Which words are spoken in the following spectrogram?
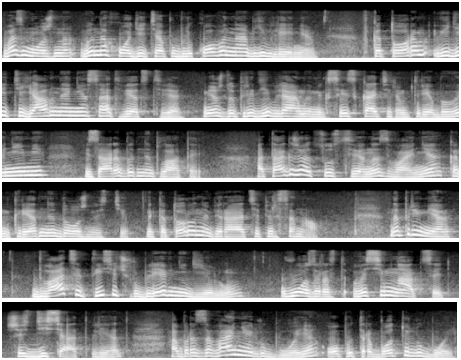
Возможно, вы находите опубликованное объявление, котором видите явное несоответствие между предъявляемыми к соискателям требованиями и заработной платой а также отсутствие названия конкретной должности, на которую набирается персонал. Например, 20 тысяч рублей в неделю, возраст 18-60 лет, образование любое, опыт работы любой.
